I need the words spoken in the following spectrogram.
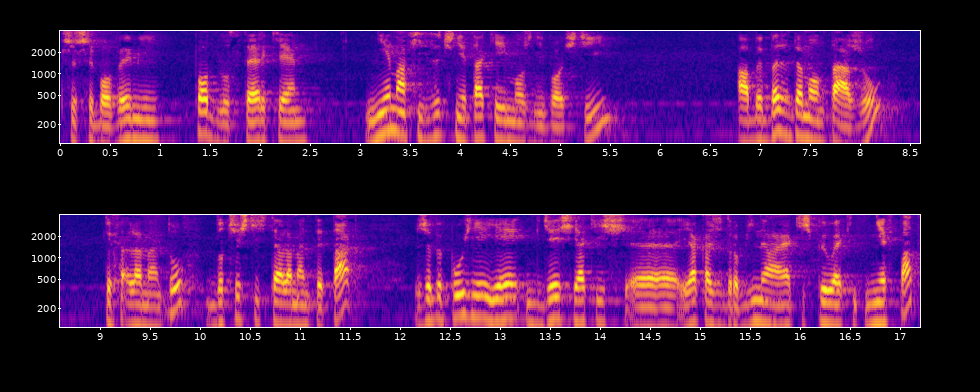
przyszybowymi, pod lusterkiem. Nie ma fizycznie takiej możliwości, aby bez demontażu tych elementów doczyścić te elementy tak, żeby później je gdzieś jakiś, e, jakaś drobina, jakiś pyłek nie wpadł,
